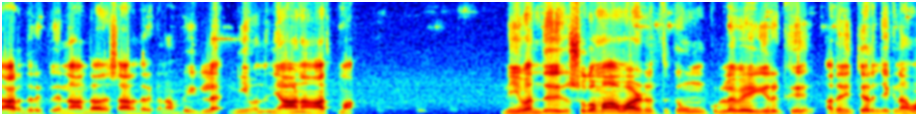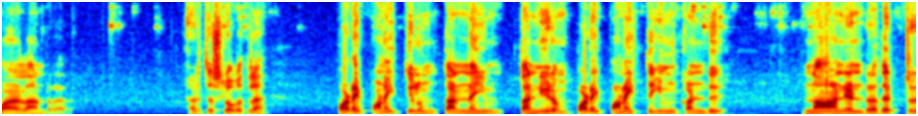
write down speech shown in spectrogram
சார்ந்திருக்கு நான் தான் அதை சார்ந்திருக்கேன் அப்படி இல்லை. நீ வந்து ஞான ஆத்மா. நீ வந்து சுகமாக வாழறதுக்கு உனக்குள்ளவே இருக்குது அதை நீ தெரிஞ்சுக்கினா வாழலான்றாரு. அடுத்த ஸ்லோகத்தில் படைப்பனைத்திலும் தன்னையும் தன்னிடம் படைப்பனைத்தையும் கண்டு நான் என்றதற்று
